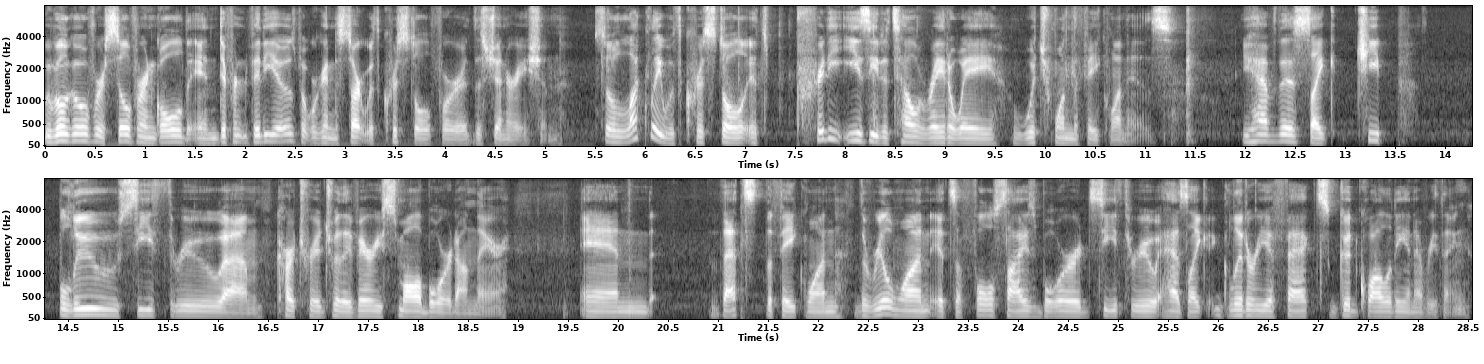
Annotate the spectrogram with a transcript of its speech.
We will go over Silver and Gold in different videos, but we're going to start with Crystal for this generation. So luckily with Crystal, it's pretty easy to tell right away which one the fake one is. You have this like cheap blue see-through um, cartridge with a very small board on there. And that's the fake one. The real one, it's a full size board, see through, it has like glittery effects, good quality, and everything.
